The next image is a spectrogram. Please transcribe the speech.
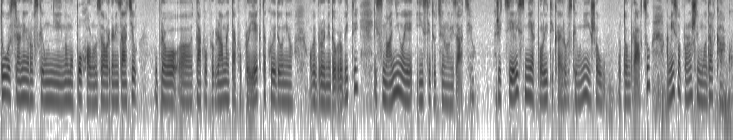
Tu od strane Europske unije imamo pohvalu za organizaciju upravo takvog programa i takvog projekta koji je donio ove brojne dobrobiti i smanjio je institucionalizaciju. Znači cijeli smjer politika Europske unije išao u, tom pravcu, a mi smo pronašli model kako.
